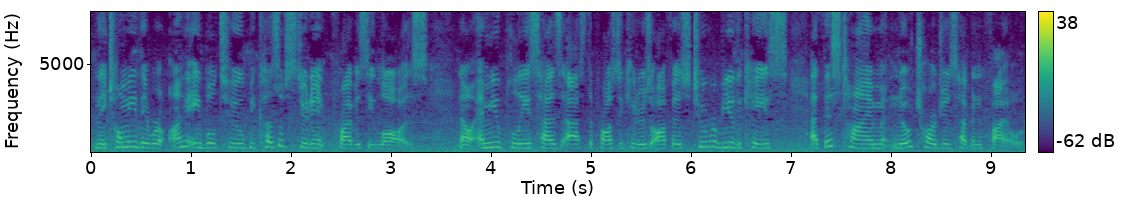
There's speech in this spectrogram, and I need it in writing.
and they told me they were unable to because of student privacy laws. Now, MU police has asked the prosecutor's office to review the case. At this time, no charges have been filed.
